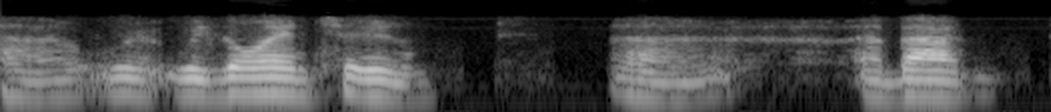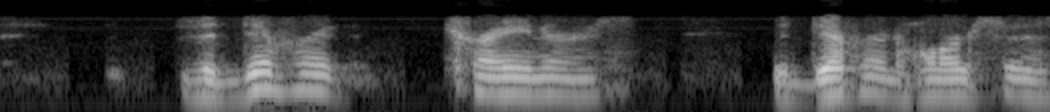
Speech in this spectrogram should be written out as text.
uh, we, we go into uh, about the different trainers the different horses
